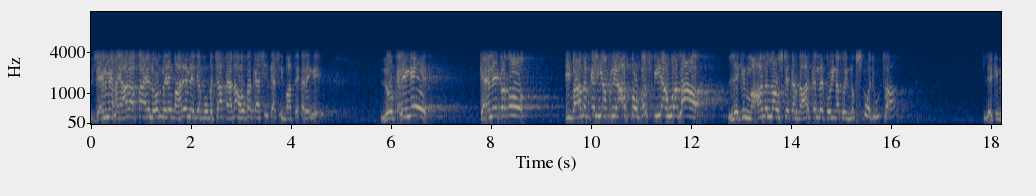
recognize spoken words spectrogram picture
ذہن میں خیال آتا ہے، لوگ میرے بارے میں جب وہ بچہ پیدا ہوگا کیسی کیسی باتیں کریں گے۔ لوگ کہیں گے، کہنے کو تو عبادت کے لیے اپنے آپ کو وقف کیا ہوا تھا، لیکن معاذ اللہ اس کے کردار کے اندر کوئی نہ کوئی نقص موجود تھا۔ لیکن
